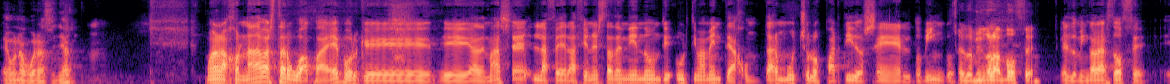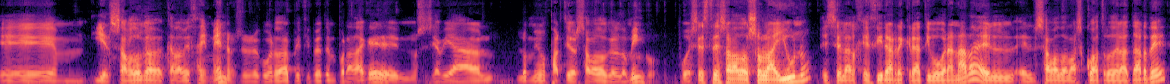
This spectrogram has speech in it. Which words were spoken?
es una buena señal. Bueno, la jornada va a estar guapa, ¿eh? porque eh, además eh, la federación está tendiendo últimamente a juntar mucho los partidos el domingo. El domingo a las 12. El domingo a las 12. eh, y el sábado cada, cada vez hay menos. Yo recuerdo al principio de temporada que no sé si había los mismos partidos el sábado que el domingo. Pues este sábado solo hay uno, es el Algeciras Recreativo Granada, el, el sábado a las 4 de la tarde.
